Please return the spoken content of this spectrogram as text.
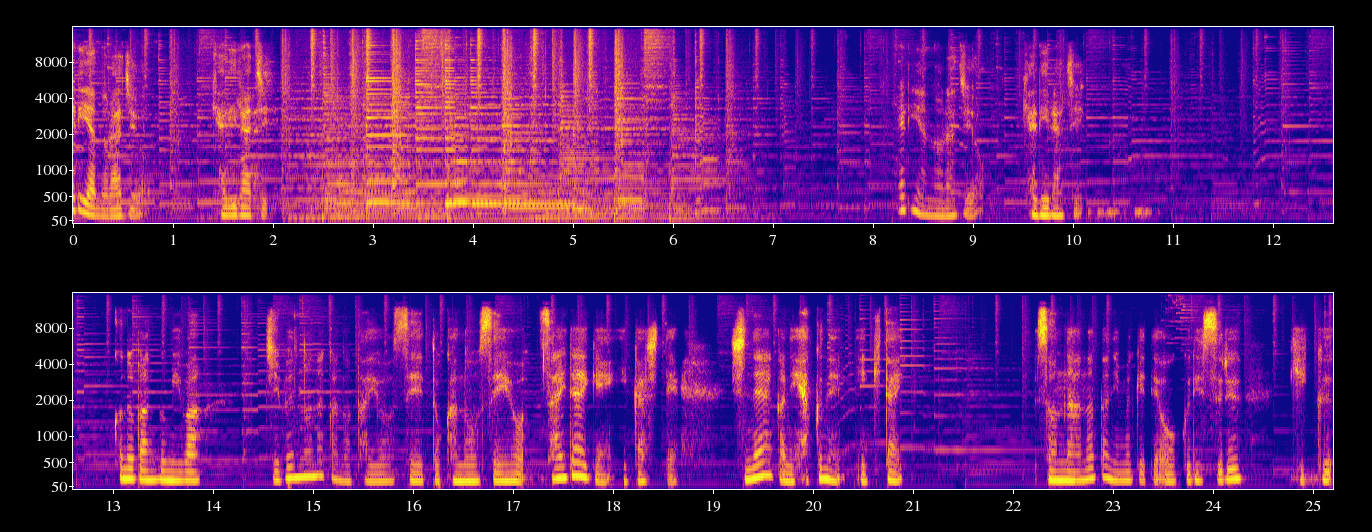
キャリアのラジオ。キャリラジ。キャリアのラジオ。キャリラジ。この番組は自分の中の多様性と可能性を最大限生かしてしなやかに100年生きたい。そんなあなたに向けてお送りする聞く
